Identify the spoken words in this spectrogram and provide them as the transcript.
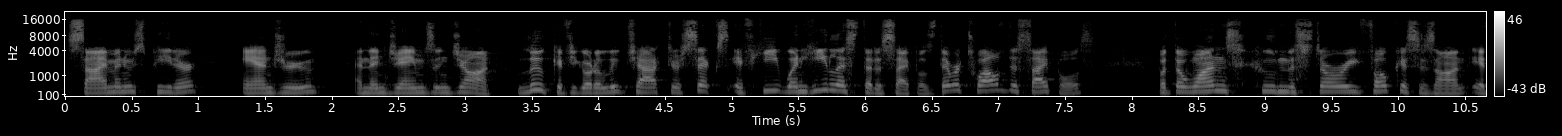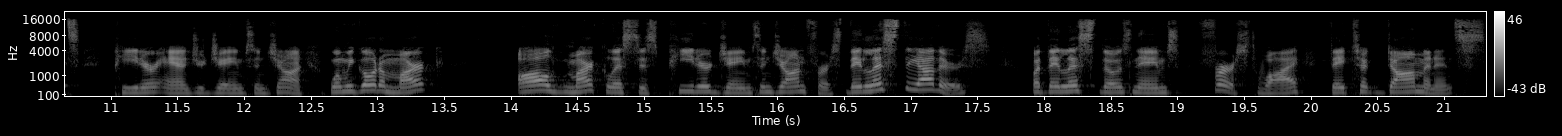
Simon, who's Peter, Andrew, and then James and John. Luke, if you go to Luke chapter 6, if he, when he lists the disciples, there were 12 disciples, but the ones whom the story focuses on, it's Peter, Andrew, James, and John. When we go to Mark, all Mark lists is Peter, James, and John first. They list the others, but they list those names first. Why? They took dominance,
